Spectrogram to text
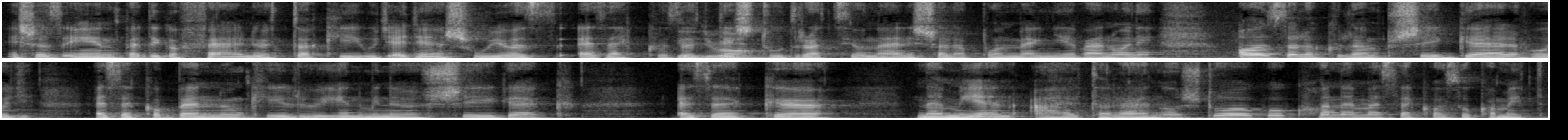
és az én pedig a felnőtt, aki úgy egyensúlyoz ezek között, és tud racionális alapon megnyilvánulni, azzal a különbséggel, hogy ezek a bennünk élő én minőségek, ezek nem ilyen általános dolgok, hanem ezek azok, amit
